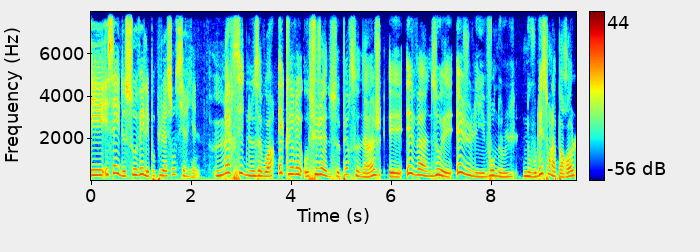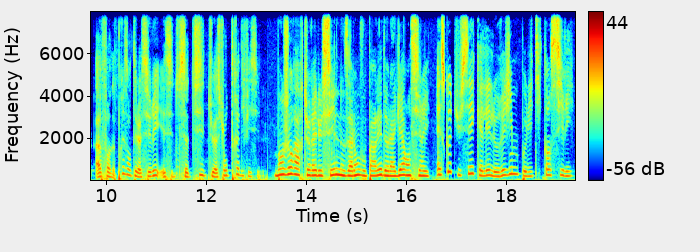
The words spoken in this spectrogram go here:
et essayent de sauver les populations syriennes. Merci de nous avoir éclairés au sujet de ce personnage et Evan, Zoé et Julie vont nous, nous vous laissons la parole afin de présenter la série et cette situation très difficile. Bonjour Arthur et Lucille, nous allons vous parler de la guerre en Syrie. Est-ce que tu sais quel est le régime politique en Syrie?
